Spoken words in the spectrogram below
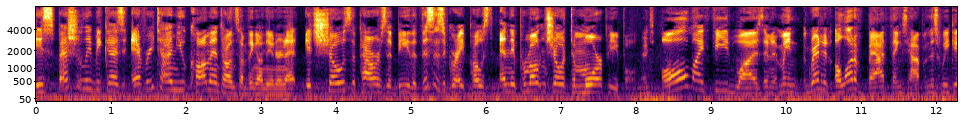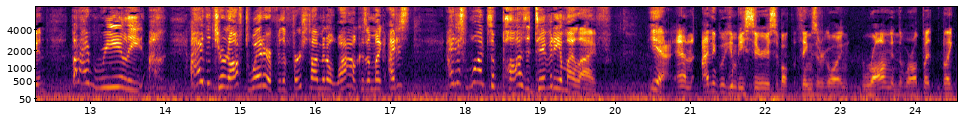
Especially because every time you comment on something on the internet, it shows the powers that be that this is a great post and they promote and show it to more people. It's all my feed was, and I mean, granted, a lot of bad things happened this weekend, but I really, I had to turn off Twitter for the first time in a while because I'm like, I just, I just want some positivity in my life. Yeah, and I think we can be serious about the things that are going wrong in the world, but like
